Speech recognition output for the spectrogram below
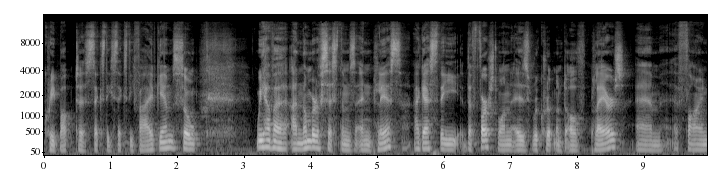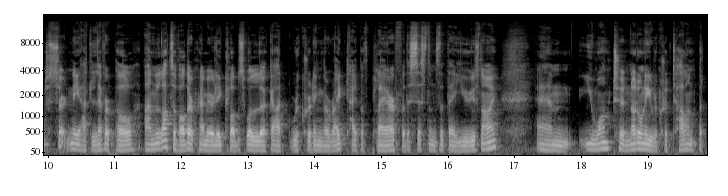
creep up to 60, 65 games. So, we have a, a number of systems in place. I guess the, the first one is recruitment of players. Um, found certainly at Liverpool and lots of other Premier League clubs will look at recruiting the right type of player for the systems that they use now. Um, you want to not only recruit talent but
